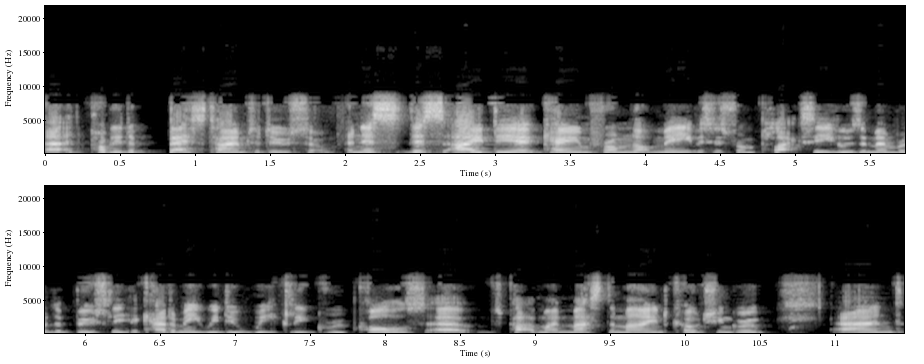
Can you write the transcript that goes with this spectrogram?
uh, probably the best time to do so. And this this idea came from not me. This is from Plaxi, who is a member of the Boostly Academy. We do weekly group calls uh, as part of my mastermind coaching group. And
